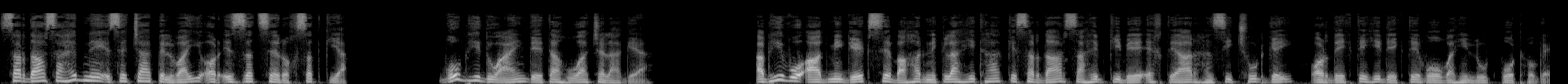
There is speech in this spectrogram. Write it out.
سردار صاحب نے اسے چائے پلوائی اور عزت سے رخصت کیا۔ وہ بھی دعائیں دیتا ہوا چلا گیا۔ ابھی وہ آدمی گیٹ سے باہر نکلا ہی تھا کہ سردار صاحب کی بے اختیار ہنسی چھوٹ گئی اور دیکھتے ہی دیکھتے وہ وہیں لوٹ پوٹ ہو گئے۔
